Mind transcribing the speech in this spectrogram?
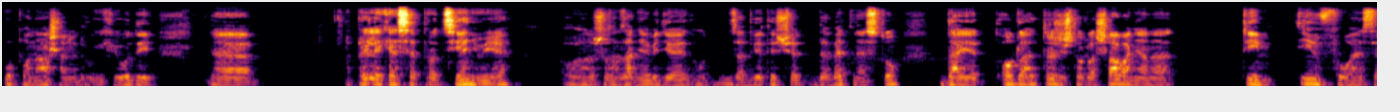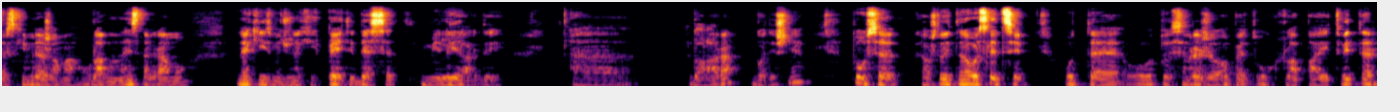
u ponašanju drugih ljudi. E, prilike se procjenjuje, ono što sam zadnje vidio je za 2019 da je ogla, tržište oglašavanja na tim influencerskim mrežama, uglavnom na Instagramu, neki između nekih 5 i 10 milijardi e, dolara godišnje. Tu se, kao što vidite na ovoj slici, u, te, u toj se mreže opet uklapa i Twitter,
